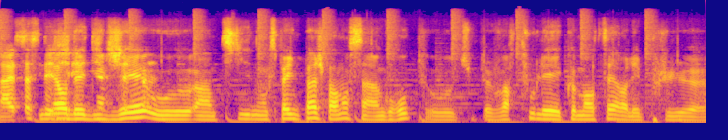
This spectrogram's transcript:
Ah, ça Schwiner de DJ ou un petit. Donc c'est pas une page, pardon, c'est un groupe où tu peux voir tous les commentaires les plus euh,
